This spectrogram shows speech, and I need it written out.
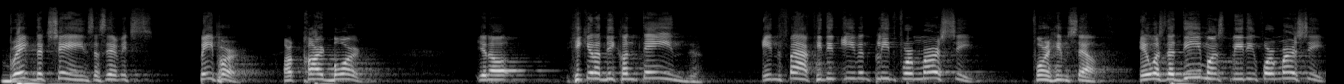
break the chains as if it's paper or cardboard. You know, he cannot be contained. In fact, he didn't even plead for mercy for himself. It was the demons pleading for mercy.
